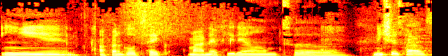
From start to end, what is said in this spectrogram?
And I'm gonna go take my nephew down to Nisha's house.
